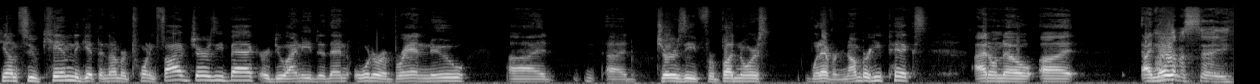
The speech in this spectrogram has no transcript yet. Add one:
Hyunsoo Kim to get the number twenty five jersey back, or do I need to then order a brand new uh, uh, jersey for Bud Norris, whatever number he picks? I don't know. Uh, I I'm gonna say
